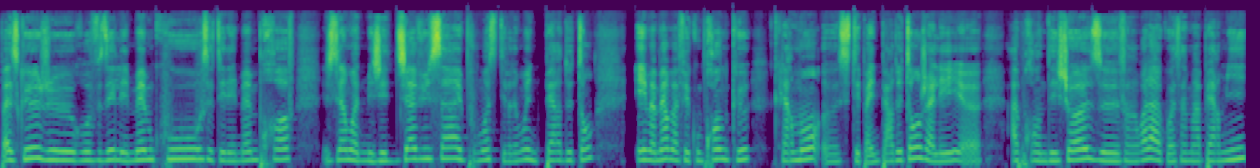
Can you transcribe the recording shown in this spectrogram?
parce que je refaisais les mêmes cours, c'était les mêmes profs. J'étais en mode mais j'ai déjà vu ça et pour moi c'était vraiment une perte de temps. Et ma mère m'a fait comprendre que clairement euh, c'était pas une perte de temps, j'allais euh, apprendre des choses. Euh, Enfin voilà quoi, ça m'a permis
